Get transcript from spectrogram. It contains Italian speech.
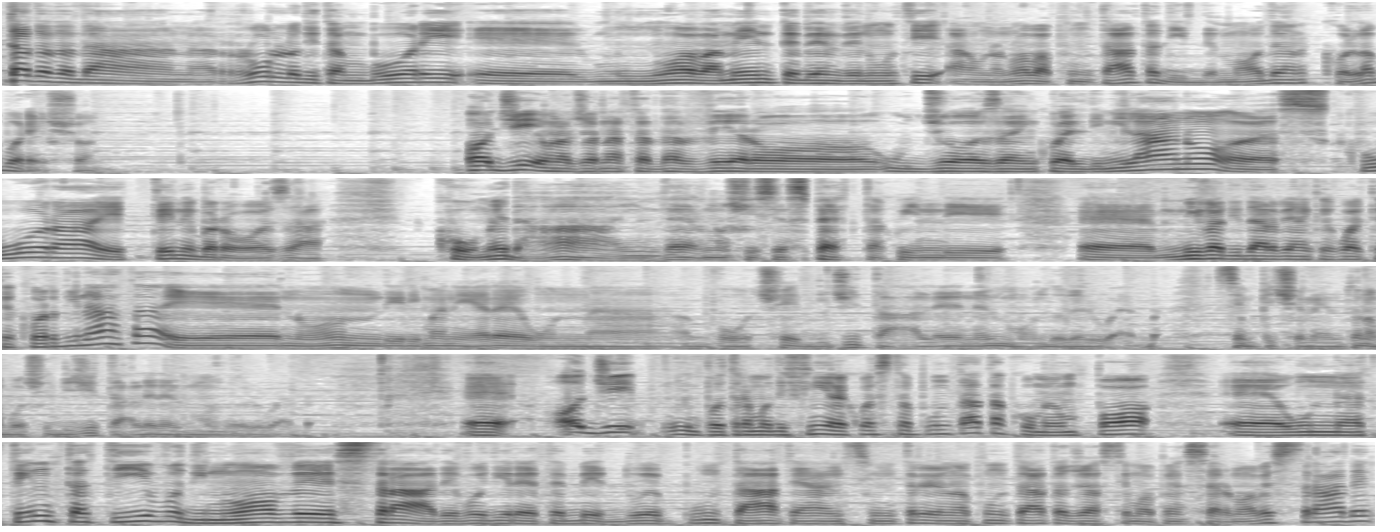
Ta-da-da-dan, rullo di tamburi e nuovamente benvenuti a una nuova puntata di The Modern Collaboration. Oggi è una giornata davvero uggiosa in quel di Milano, eh, scura e tenebrosa come da inverno ci si aspetta, quindi eh, mi va di darvi anche qualche coordinata e non di rimanere una voce digitale nel mondo del web, semplicemente una voce digitale nel mondo del web. Eh, oggi potremmo definire questa puntata come un po' eh, un tentativo di nuove strade. Voi direte, beh, due puntate, anzi un trailer e una puntata, già stiamo a pensare a nuove strade.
